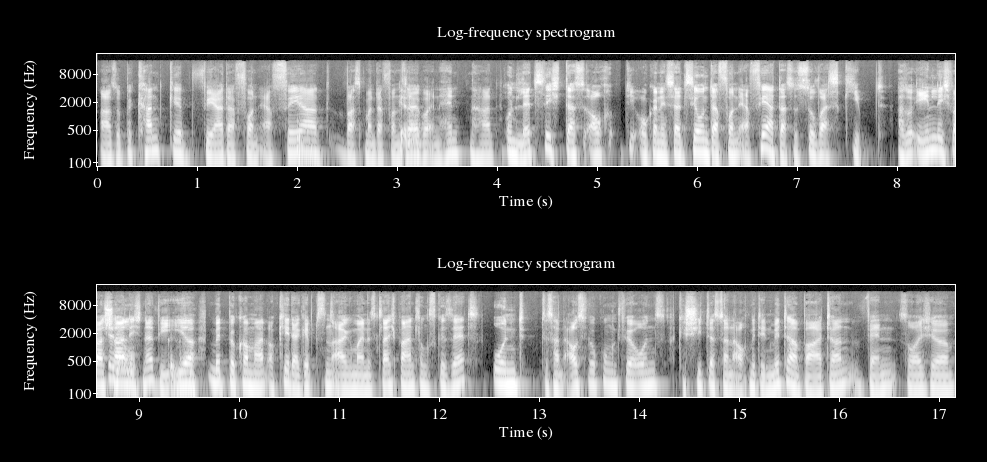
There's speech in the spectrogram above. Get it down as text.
also bekannt gibt, wer davon erfährt, genau. was man davon genau. selber in Händen hat. Und letztlich, dass auch die Organisation davon erfährt, dass es sowas gibt. Also ähnlich wahrscheinlich, genau. ne, wie genau. ihr mitbekommen habt, okay, da gibt es ein allgemeines Gleichbehandlungsgesetz und das hat Auswirkungen für uns. Geschieht das dann auch mit den Mitarbeitern, wenn solche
